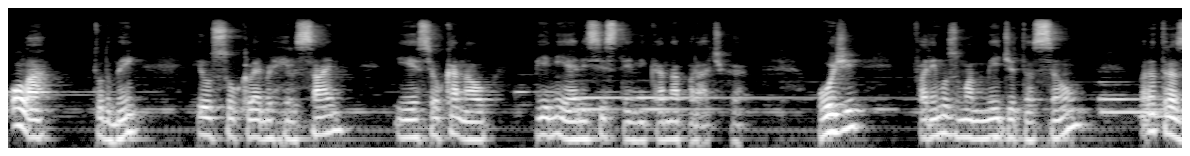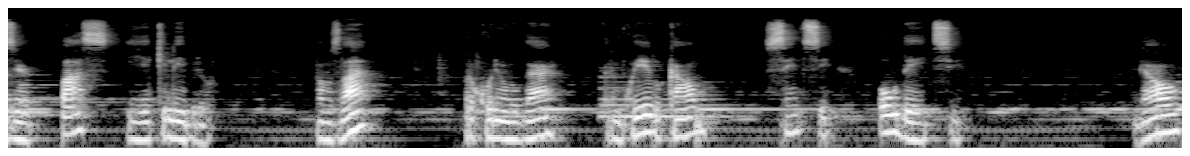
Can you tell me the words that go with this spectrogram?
Olá, tudo bem? Eu sou Kleber Hillsheim e esse é o canal PNL Sistêmica na Prática. Hoje faremos uma meditação para trazer paz e equilíbrio. Vamos lá? Procure um lugar tranquilo, calmo, sente-se ou deite-se. Legal?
